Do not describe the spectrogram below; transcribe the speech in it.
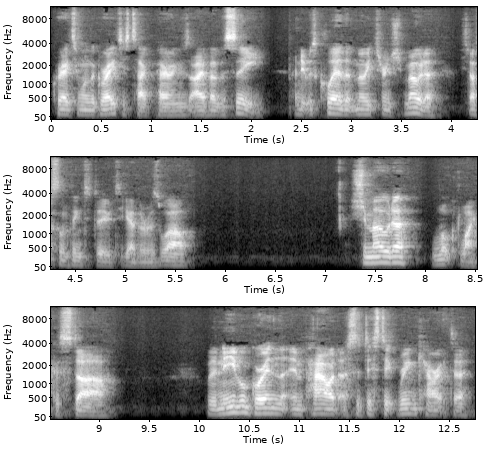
creating one of the greatest tag pairings I've ever seen, and it was clear that Mita and Shimoda should have something to do together as well. Shimoda looked like a star. With an evil grin that empowered a sadistic ring character,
